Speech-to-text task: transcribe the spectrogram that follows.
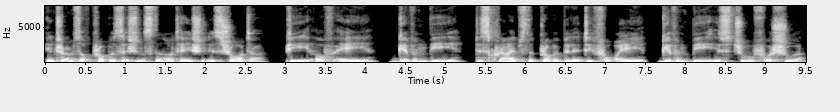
In terms of propositions, the notation is shorter. P of A given B describes the probability for A given B is true for sure.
